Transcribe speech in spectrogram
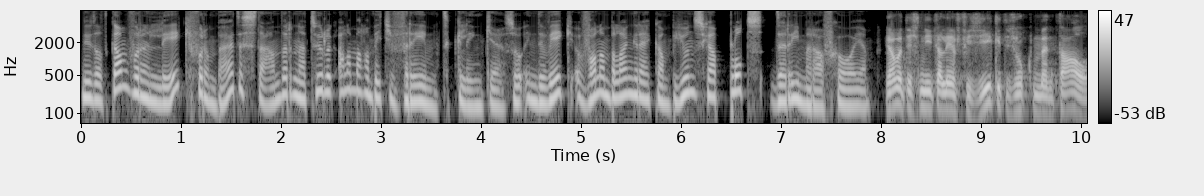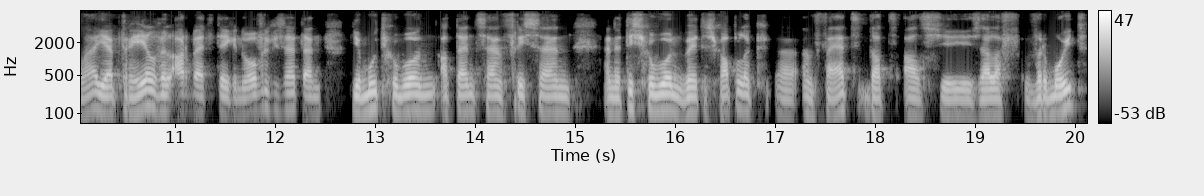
Nu, dat kan voor een leek, voor een buitenstaander, natuurlijk allemaal een beetje vreemd klinken. Zo in de week van een belangrijk kampioenschap plots de riem eraf gooien. Ja, maar het is niet alleen fysiek, het is ook mentaal. Hè. Je hebt er heel veel arbeid tegenover gezet en je moet gewoon attent zijn, fris zijn. En het is gewoon wetenschappelijk uh, een feit dat als je jezelf vermoeit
